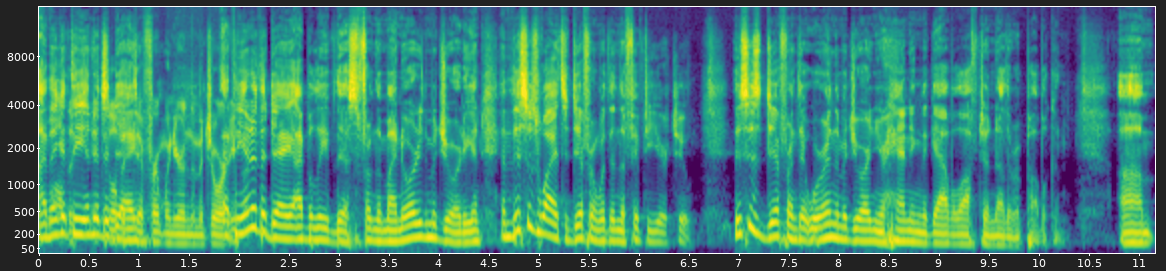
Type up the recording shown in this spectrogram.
I think at the end of the day, different when you're in the majority. At the end of the day, I believe this from the minority to the majority, and, and this is why it's different within the 50 year too. This is different that we're in the majority and you're handing the gavel off to another Republican. Um,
